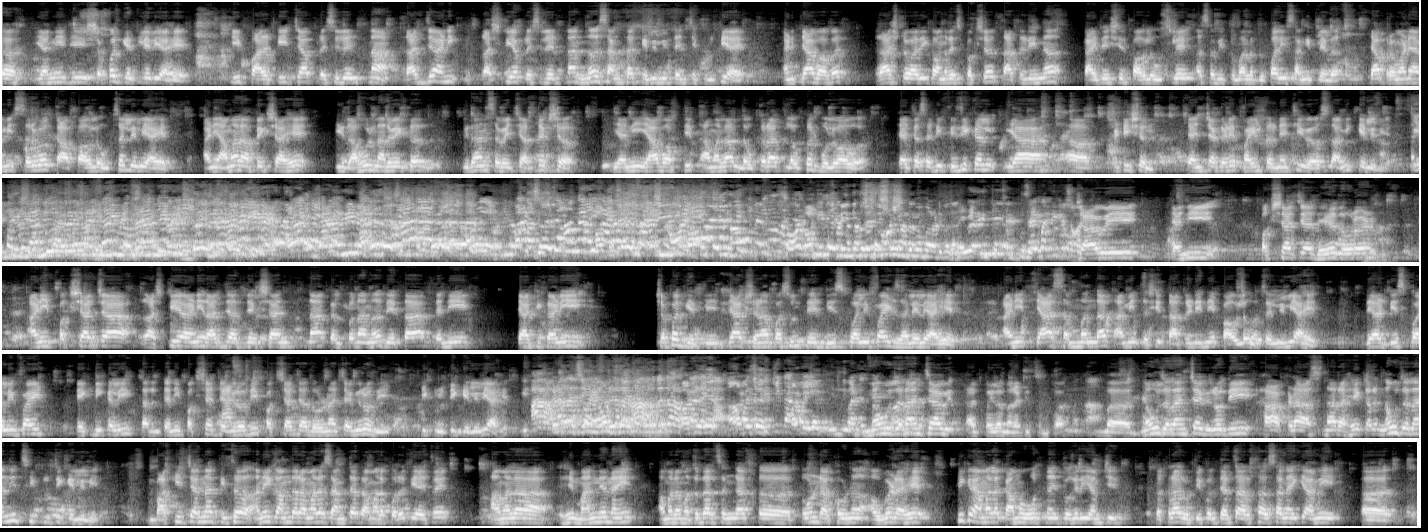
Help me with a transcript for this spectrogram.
यांनी जी शपथ घेतलेली आहे ती पार्टीच्या प्रेसिडेंटना राज्य आणि राष्ट्रीय प्रेसिडेंटना न सांगता केलेली त्यांची कृती आहे. आणि त्याबाबत राष्ट्रवादी काँग्रेस पक्ष तातडीनं कायदेशीर पावलं उचलेल असं मी तुम्हाला दुपारी सांगितलेलं. त्याप्रमाणे आम्ही सर्व का पावलं उचललेली आहेत. आणि आम्हाला अपेक्षा आहे की राहुल नार्वेकर विधानसभेचे अध्यक्ष यांनी या बाबतीत आम्हाला लवकरात लवकर बोलवावं. त्याच्यासाठी फिजिकल या पिटिशन त्यांच्याकडे फाईल करण्याची व्यवस्था आम्ही केलेली आहे. ज्यावेळी त्यांनी पक्षाच्या ध्येय धोरण आणि पक्षाच्या राष्ट्रीय आणि राज्य अध्यक्षांना कल्पना न देता त्यांनी त्या ठिकाणी शपथ घेतली. त्या क्षणापासून ते डिस्क्वालिफाईड झालेले आहेत. आणि त्या संबंधात आम्ही तशी तातडीने पावलं उचललेली आहेत. दे आर डिस्क्वालिफाईड टेक्निकली कारण त्यांनी पक्षाच्या विरोधी पक्षाच्या धोरणाच्या विरोधी ही कृती केलेली आहे. नऊ जणांच्या आज पहिला मराठीत संपवा. नऊ जणांच्या विरोधी हा आकडा असणार आहे कारण नऊ जणांनीच ही कृती केलेली आहे. बाकीच्यांना तिथं अनेक आमदार आम्हाला सांगतात आम्हाला परत यायचंय. आम्हाला हे मान्य नाही. आम्हाला मतदारसंघात तोंड दाखवणं अवघड आहे. ठीक आहे आम्हाला कामं होत नाहीत वगैरे आमची तक्रार होती पण त्याचा अर्थ असा नाही की आम्ही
